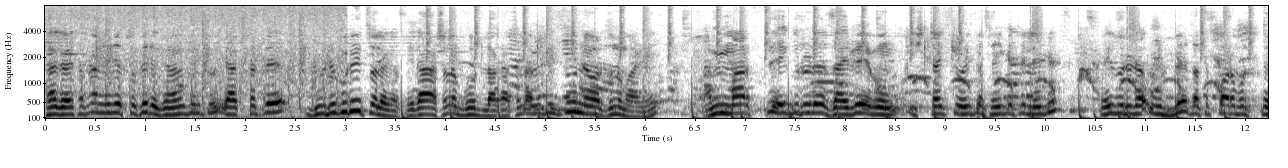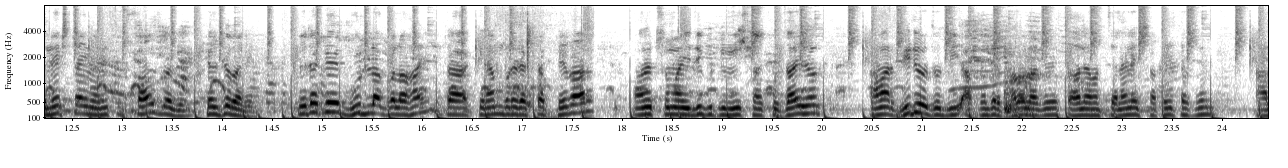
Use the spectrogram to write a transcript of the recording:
হ্যাঁ গাইস আপনার নিজের চোখে দেখেন আমি কিন্তু একসাথে দুটো গুড়িই চলে গেছে। এটা আসলে গুড লাগ আসলে আমি কিন্তু নেওয়ার জন্য মারিনি আমি মারছি এই গুড়িটা যাইবে এবং স্ট্রাইকটি ওই কাছে এই কাছে লেগে এই উঠবে যাতে পরবর্তীতে নেক্সট টাইম আমি খুব সহজভাবে খেলতে পারি। এটাকে গুড লাক বলা হয়, এটা ক্যারাম বোর্ডের একটা ফেভার অনেক সময় এদিক উঠি মিস হয়, তো যাই হোক, আমার ভিডিও যদি আপনাদের ভালো লাগে, তাহলে আমার চ্যানেলের সাথেই থাকুন। আর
